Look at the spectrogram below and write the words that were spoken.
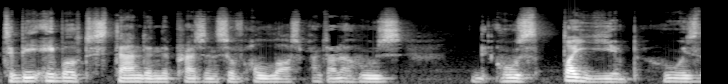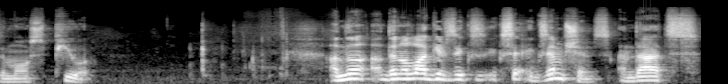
to be able to stand in the presence of Allah subhanahu wa ta'ala who's, who's tayyib, who is the most pure. And then, then Allah gives ex ex exemptions and that's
